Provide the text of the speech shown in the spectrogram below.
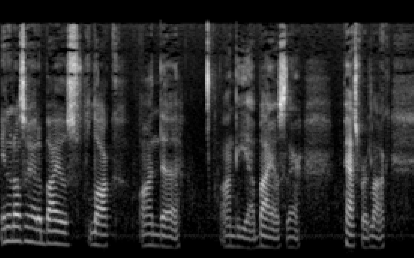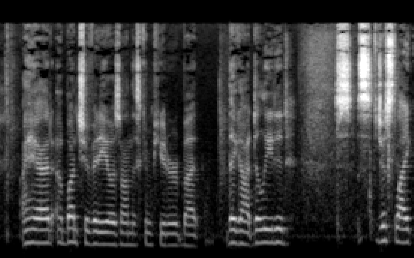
And it also had a BIOS lock on the, on the uh, BIOS there password lock. I had a bunch of videos on this computer, but they got deleted, just like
